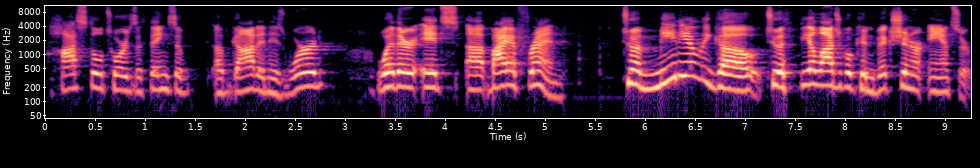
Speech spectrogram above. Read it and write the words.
hostile towards the things of, of God and His Word, whether it's uh, by a friend, to immediately go to a theological conviction or answer.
